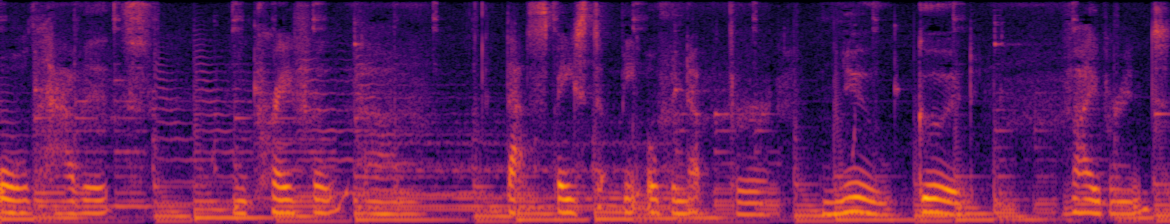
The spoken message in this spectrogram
old habits, and pray for um, that space to be opened up for new, good, vibrant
